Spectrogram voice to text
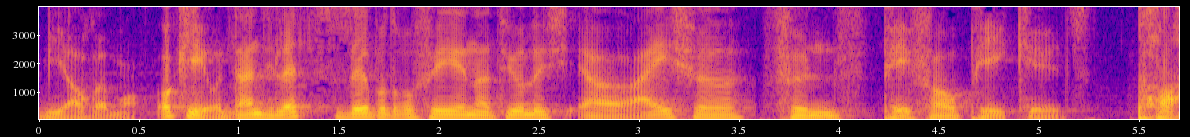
wie auch immer. Okay, und dann die letzte Silbertrophäe natürlich. Erreiche 5 PvP-Kills. Poh.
